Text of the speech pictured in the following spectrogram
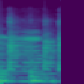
Thank you.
